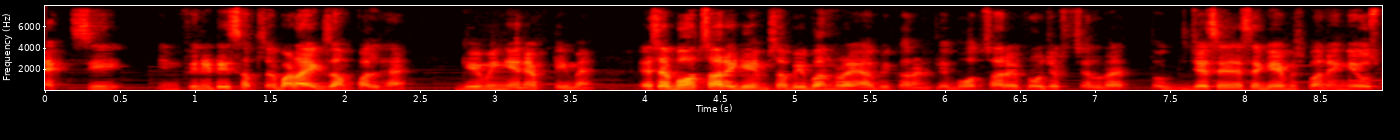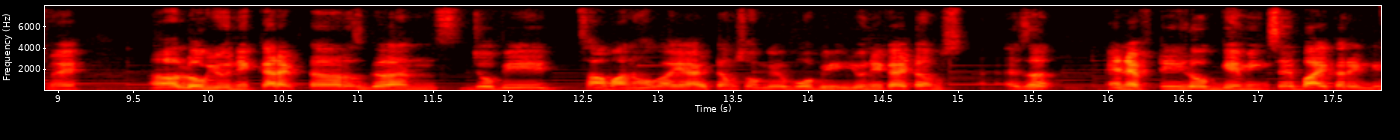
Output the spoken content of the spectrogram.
एक्सी इन्फिनिटी सबसे बड़ा एग्ज़ाम्पल है गेमिंग एनएफटी में। ऐसे बहुत सारे गेम्स अभी बन रहे हैं अभी करंटली बहुत सारे प्रोजेक्ट्स चल रहे हैं। तो जैसे जैसे गेम्स बनेंगे, उसमें लोग यूनिक कैरेक्टर्स गन्स जो भी सामान होगा या आइटम्स होंगे, वो भी unique items as a NFT लोग गेमिंग से बाय करेंगे।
